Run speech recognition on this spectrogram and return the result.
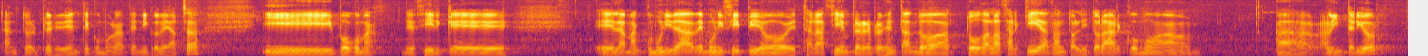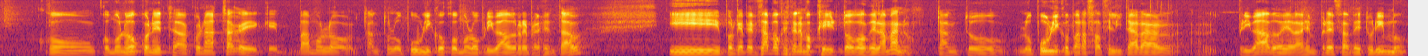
tanto el presidente como la técnico de ASTA, y poco más. Decir que eh, la mancomunidad de municipios estará siempre representando a toda la zarquía, tanto al litoral como al interior, como no, con esta con ASTA, que, vamos tanto lo público como lo privado representado y porque pensamos que tenemos que ir todos de la mano, tanto lo público para facilitar al, privado y a las empresas de turismo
